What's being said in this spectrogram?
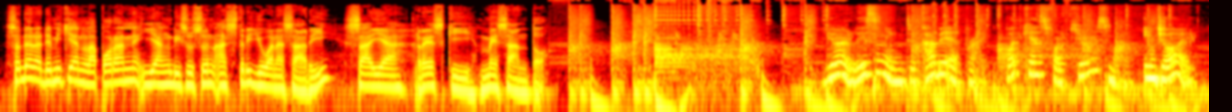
Saudara demikian laporan yang disusun Astri Yuwanasari, saya Reski Mesanto. You're listening to KBR Pride, podcast for curious mind. Enjoy!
